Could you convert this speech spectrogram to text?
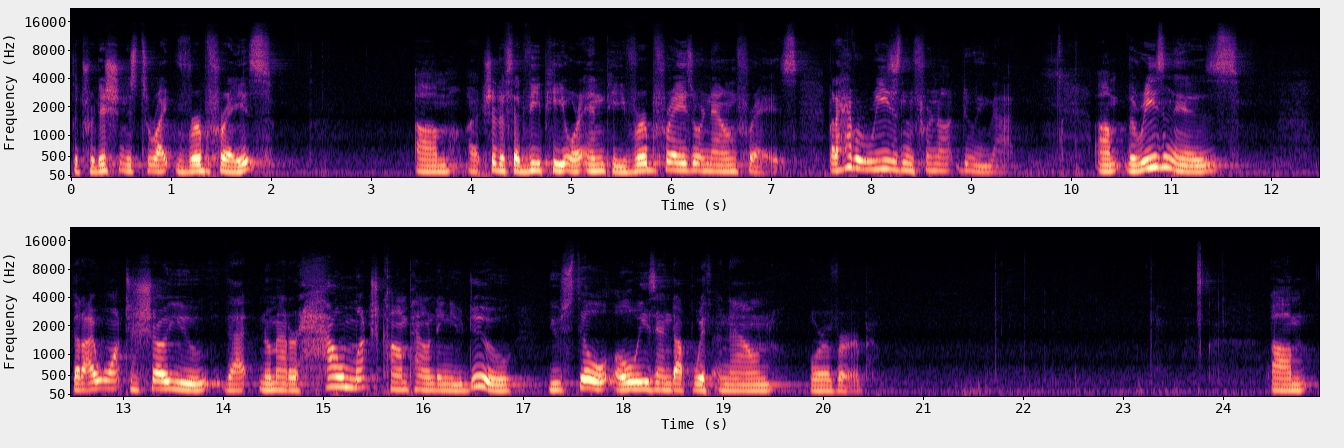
the tradition is to write verb phrase. Um, I should have said VP or NP, verb phrase or noun phrase. But I have a reason for not doing that. Um, the reason is that I want to show you that no matter how much compounding you do, you still always end up with a noun or a verb. Um,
